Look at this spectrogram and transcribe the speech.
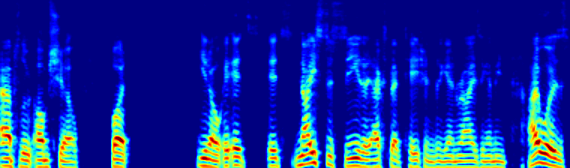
absolute ump show. But you know, it, it's it's nice to see the expectations again rising. I mean, I was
